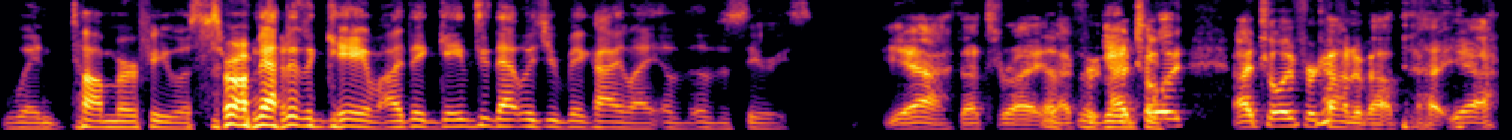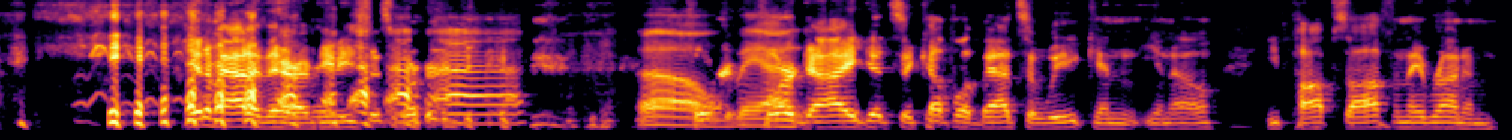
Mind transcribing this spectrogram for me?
when Tom Murphy was thrown out of the game. I think game two, that was your big highlight of, of the series. Yeah, that's right. I, for, I totally, I totally forgot about that. Yeah, get him out of there. I mean, he's just working. oh poor, man, poor guy gets a couple of bats a week, and you know he pops off, and they run him.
